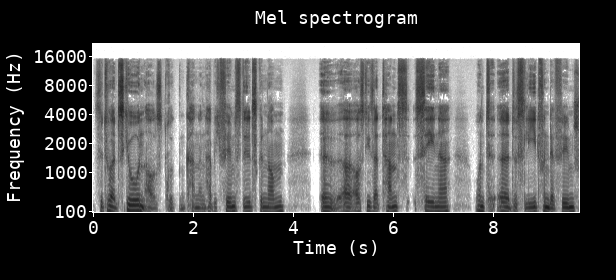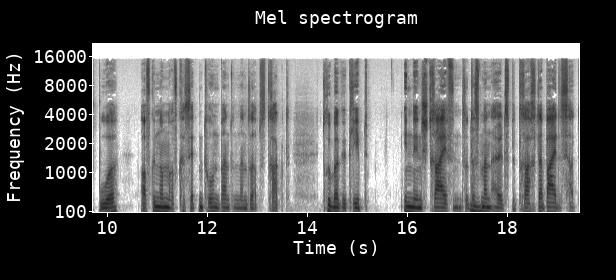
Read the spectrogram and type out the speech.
Situation ausdrücken kann. Dann habe ich Filmstills genommen äh, aus dieser Tanzszene und äh, das Lied von der Filmspur aufgenommen auf Kassettentonband und dann so abstrakt drüber geklebt in den Streifen, so dass mhm. man als Betrachter beides hat,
